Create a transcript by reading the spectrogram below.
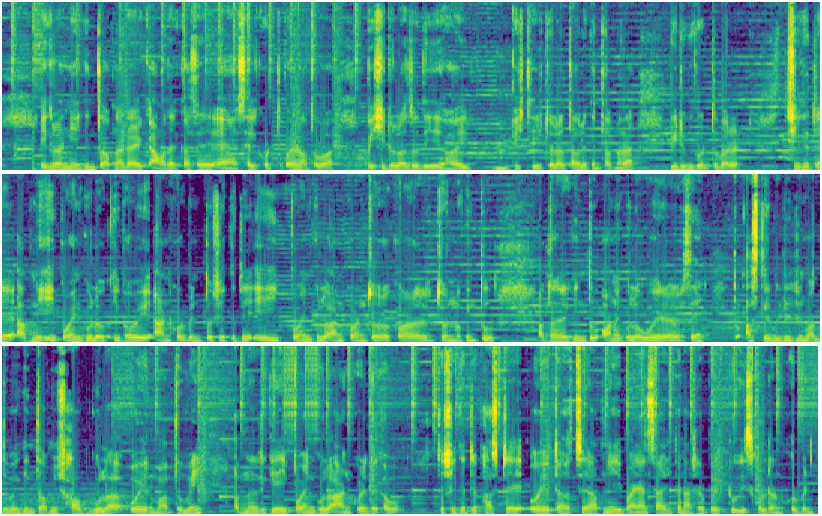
এগুলো নিয়ে কিন্তু আপনারা ডাইরেক্ট আমাদের কাছে সেল করতে পারেন অথবা বেশি ডলার যদি হয়, বিশ তিরিশ ডলার তাহলে কিন্তু আপনারা পিটুপি করতে পারেন। সেক্ষেত্রে আপনি এই পয়েন্টগুলো কীভাবে আর্ন করবেন? তো সেক্ষেত্রে এই পয়েন্টগুলো আর্ন করার জন্য কিন্তু আপনাদের কিন্তু অনেকগুলো ওয়ে রয়েছে। তো আজকের ভিডিওটির মাধ্যমে কিন্তু আমি সবগুলো ওয়ের মাধ্যমেই আপনাদেরকে এই পয়েন্টগুলো আর্ন করে দেখাবো। তো সেক্ষেত্রে ফার্স্টে ওয়েটা হচ্ছে আপনি এই বাইন্যান্সে আসবেন আসার পর একটু স্কল ডাউন করবেন।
